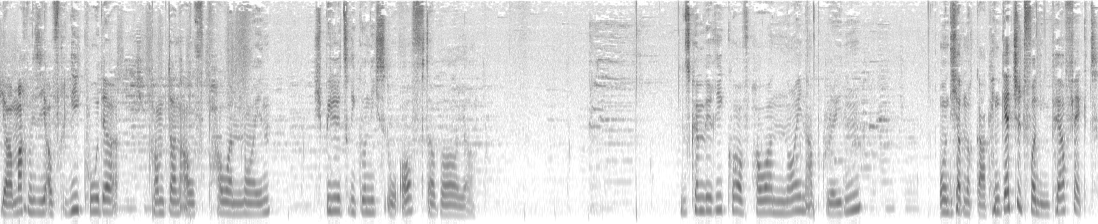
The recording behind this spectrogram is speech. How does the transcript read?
ja, machen wir sie auf Rico. Der kommt dann auf Power 9. Ich spiele jetzt Rico nicht so oft, aber ja. Jetzt können wir Rico auf Power 9 upgraden. Und ich habe noch gar kein Gadget von ihm. Perfekt.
